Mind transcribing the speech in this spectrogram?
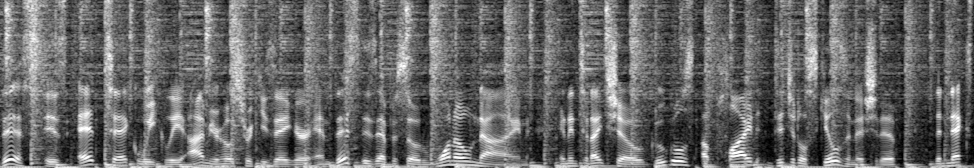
This is EdTech Weekly. I'm your host, Ricky Zager, and this is episode 109. And in tonight's show, Google's Applied Digital Skills Initiative, the next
